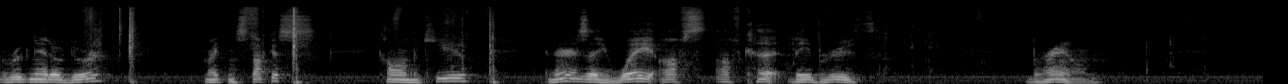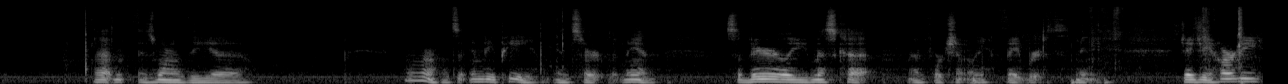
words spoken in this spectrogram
Rougned Odor. Mike Moustakas. Collin McHugh. And there is a way off off cut Babe Ruth Brown. That is one of the, uh, I don't know, it's an MVP insert, but man, severely miscut, unfortunately, Babe Ruth mini. J.J. Hardy,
